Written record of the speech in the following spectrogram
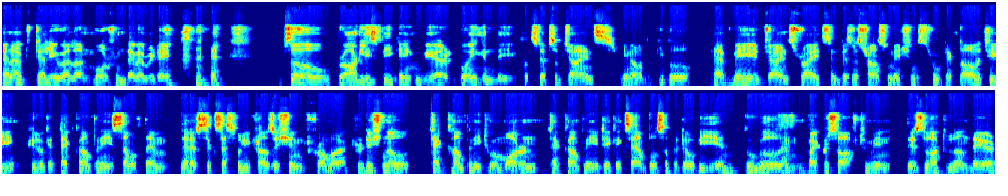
and I have to tell you, I learn more from them every day. so, broadly speaking, we are going in the footsteps of giants. You know, the people have made giant strides in business transformations through technology. If you look at tech companies, some of them that have successfully transitioned from a traditional tech company to a modern tech company. You take examples of Adobe and Google and Microsoft. I mean, there's a lot to learn there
